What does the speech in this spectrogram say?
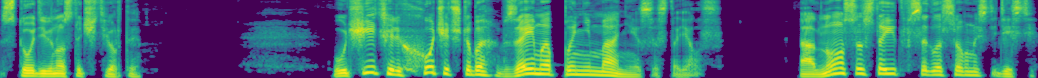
194. Учитель хочет, чтобы взаимопонимание состоялось. Оно состоит в согласованности действий.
